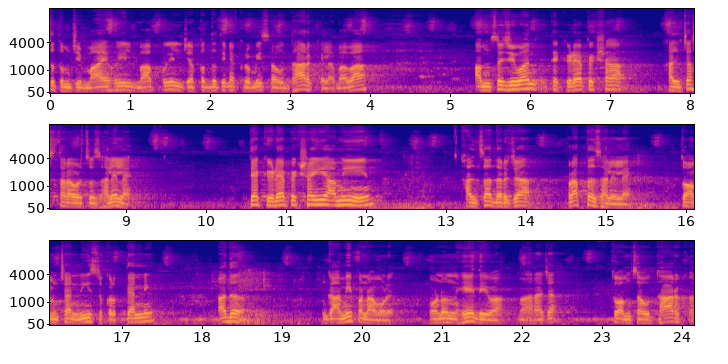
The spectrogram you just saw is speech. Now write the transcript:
तो तुमची माय होईल बाप होईल ज्या पद्धतीने कृमीचा उद्धार केला बाबा आमचं जीवन त्या किड्यापेक्षा खालच्या स्तरावरचं झालेलं आहे. त्या किड्यापेक्षाही आम्ही खालचा दर्जा प्राप्त झालेला आहे. तो आमच्या नीस कृत्यांनी अद गामीपणामुळे म्हणून हे देवा महाराजा तू आमचा उद्धार कर.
